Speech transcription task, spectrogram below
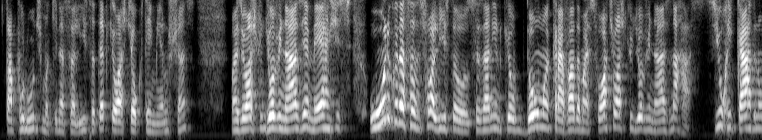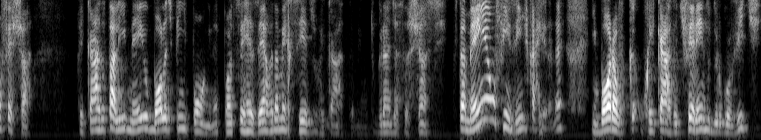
Está por último aqui nessa lista, até porque eu acho que é o que tem menos chance. Mas eu acho que o Giovinazzi emerge. O único dessa sua lista, o Cesarino, que eu dou uma cravada mais forte, eu acho que o Giovinazzi na raça. Se o Ricardo não fechar. O Ricardo está ali meio bola de ping-pong, né? Pode ser reserva da Mercedes, o Ricardo. Muito grande essa chance. Também é um finzinho de carreira, né? Embora o Ricardo é diferente do Drogovic,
